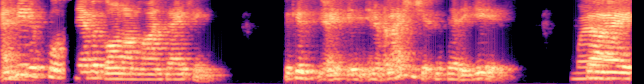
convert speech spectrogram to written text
And he'd, of course, never gone online dating because, you know, he's been in a relationship for 30 years. wow. So,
